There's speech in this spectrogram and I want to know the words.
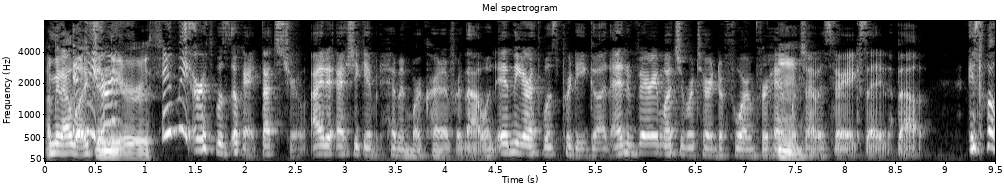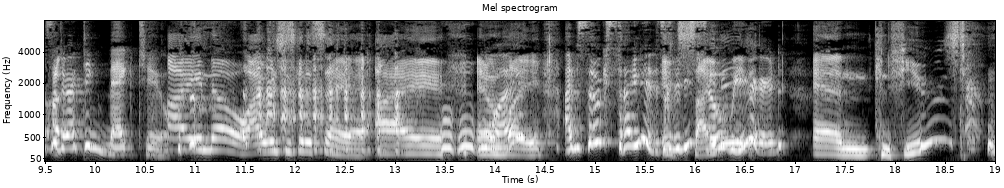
I mean, I In liked the In the Earth-. In the Earth was okay. That's true. I, I should give him more credit for that one. In the Earth was pretty good and very much a return to form for him, Hmm. which I was very excited about. He's also directing Meg too. I know. I was just gonna say it. I am What? like I'm so excited. It's going to be so weird. and confused.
